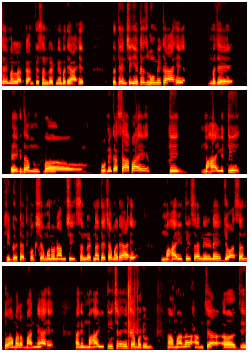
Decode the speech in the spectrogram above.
जय मल्हार क्रांती संघटनेमध्ये आहेत तर त्यांची एकच भूमिका आहे. म्हणजे एकदम भूमिका साफ आहे की महायुती ही घटक पक्ष म्हणून आमची संघटना त्याच्यामध्ये आहे. महायुतीचा निर्णय जो असन तो आम्हाला मान्य आहे. आणि महायुतीच्या याच्यामधून आम्हाला आमच्या जे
